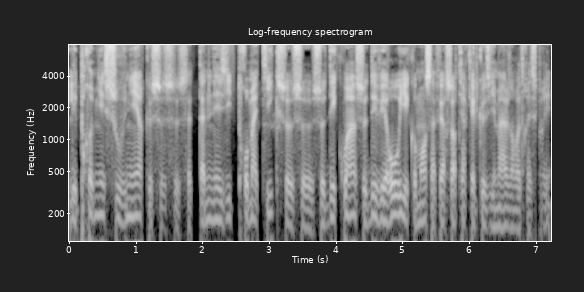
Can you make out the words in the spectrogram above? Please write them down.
les premiers souvenirs, que ce, ce, cette amnésie traumatique se, se, se décoin, se déverrouille et commence à faire sortir quelques images dans votre esprit?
